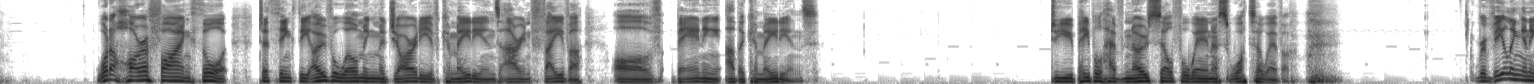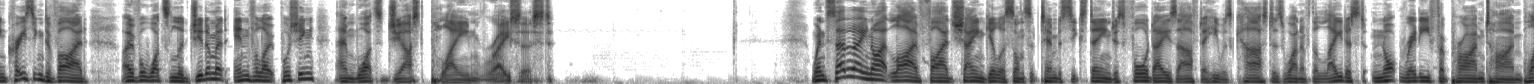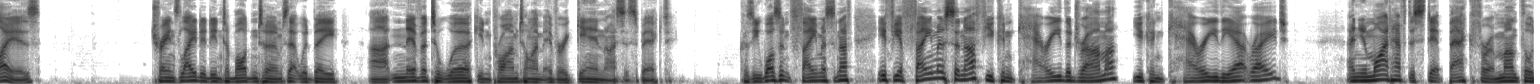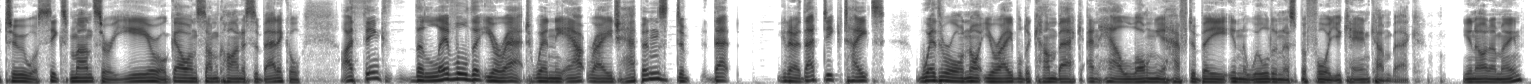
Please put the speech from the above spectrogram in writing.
What a horrifying thought to think the overwhelming majority of comedians are in favor of banning other comedians. Do you people have no self awareness whatsoever? revealing an increasing divide over what's legitimate envelope pushing and what's just plain racist. When Saturday Night Live fired Shane Gillis on September 16, just four days after he was cast as one of the latest not ready for prime time players, translated into modern terms, that would be uh, never to work in prime time ever again, I suspect. Because he wasn't famous enough. If you're famous enough, you can carry the drama, you can carry the outrage. And you might have to step back for a month or two or six months or a year or go on some kind of sabbatical. I think the level that you're at when the outrage happens, that you know, that dictates whether or not you're able to come back and how long you have to be in the wilderness before you can come back. You know what I mean?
